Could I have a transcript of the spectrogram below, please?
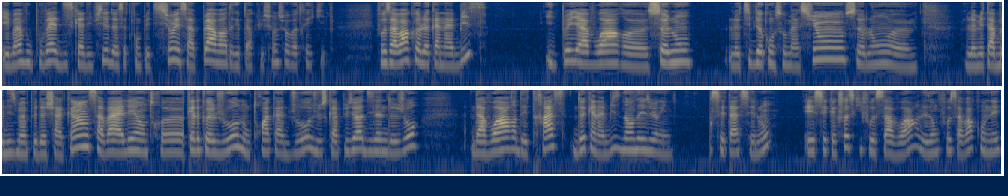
et ben vous pouvez être disqualifié de cette compétition et ça peut avoir des répercussions sur votre équipe. Il faut savoir que le cannabis, il peut y avoir, euh, selon le type de consommation, selon euh, le métabolisme un peu de chacun, ça va aller entre quelques jours, donc 3-4 jours, jusqu'à plusieurs dizaines de jours, d'avoir des traces de cannabis dans des urines. C'est assez long et c'est quelque chose qu'il faut savoir. Et donc, il faut savoir qu'on est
